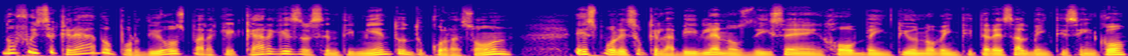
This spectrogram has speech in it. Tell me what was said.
No fuiste creado por Dios para que cargues resentimiento en tu corazón. Es por eso que la Biblia nos dice en Job 21, 23 al 25,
